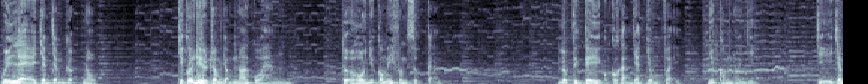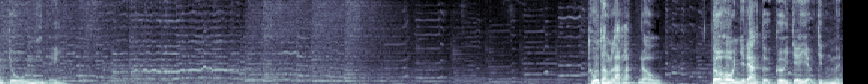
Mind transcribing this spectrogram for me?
Quỷ lệ chậm chậm gật đầu. Chỉ có điều trong giọng nói của hắn, Tự hồ như có mấy phần xúc cảm. Lục Tiết Kỳ cũng có cảm giác giống vậy, Nhưng không nói gì. Chỉ chăm chú nhìn y. Thú thần lắc lắc đầu. Tự hồ như đang tự cười chế giễu chính mình.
